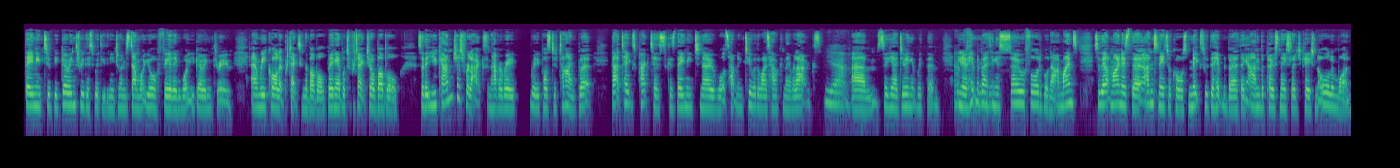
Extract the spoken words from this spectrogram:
they need to be going through this with you. They need to understand what you're feeling, what you're going through, and we call it protecting the bubble. Being able to protect your bubble so that you can just relax and have a really really positive time. But that takes practice because they need to know what's happening too. Otherwise, how can they relax? Yeah. Um. So yeah, doing it with them. Absolutely. You know, hypnobirthing is so affordable now. And mine's so that mine is the antenatal course mixed with the hypnobirthing and the postnatal education all in one.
